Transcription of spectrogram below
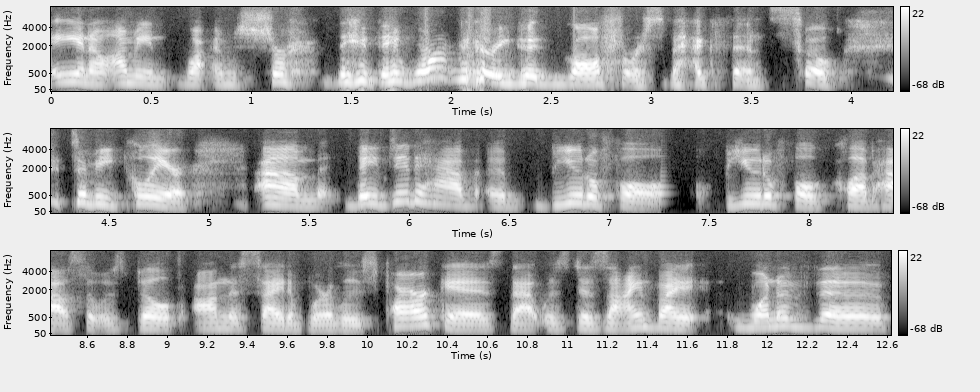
you know, I mean, I'm sure they, they weren't very good golfers back then. So to be clear, um, they did have a beautiful, beautiful clubhouse that was built on the site of where Loose Park is that was designed by one of the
